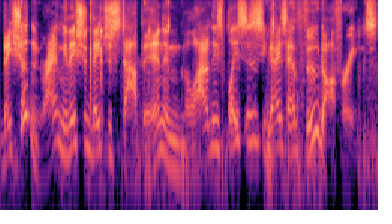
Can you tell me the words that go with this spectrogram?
they shouldn't, right? I mean, they should they just stop in, and a lot of these places, you guys have food offerings.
